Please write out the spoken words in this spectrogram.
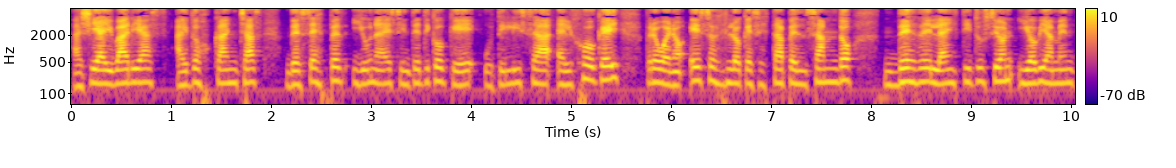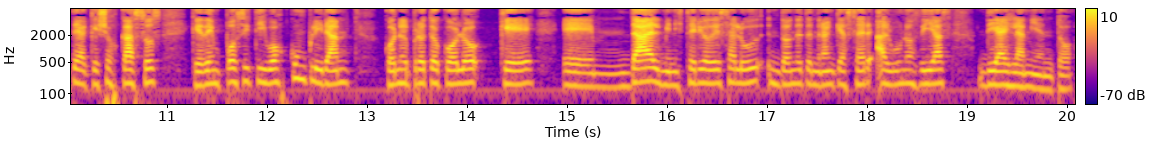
Allí hay varias, hay dos canchas de césped y una de sintético que utiliza el hockey, pero bueno, eso es lo que se está pensando desde la institución y obviamente aquellos casos que den positivos cumplirán con el protocolo que eh, da el Ministerio de Salud, donde tendrán que hacer algunos días de aislamiento.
